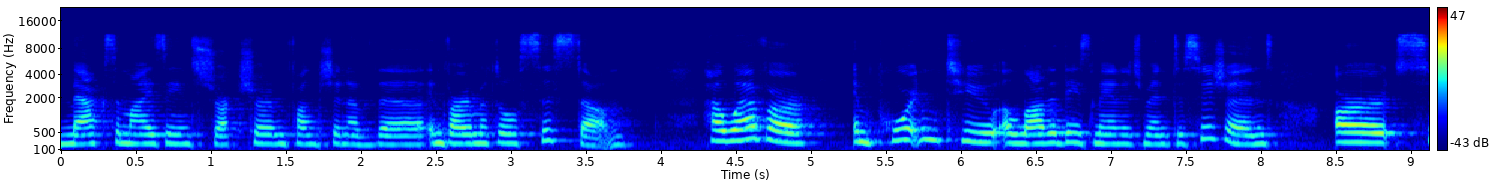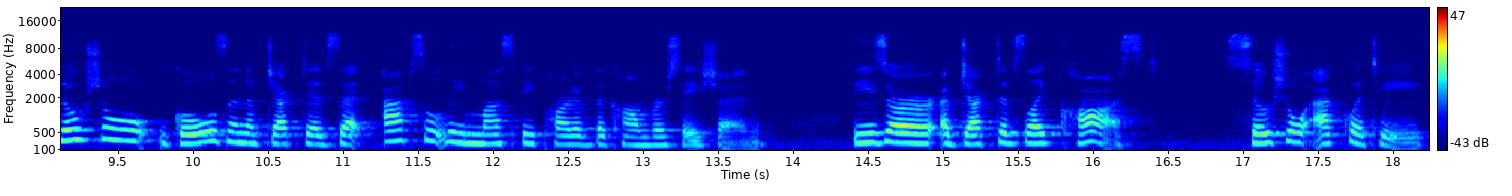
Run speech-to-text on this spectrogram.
maximizing structure and function of the environmental system. However, important to a lot of these management decisions are social goals and objectives that absolutely must be part of the conversation. These are objectives like cost, social equity,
